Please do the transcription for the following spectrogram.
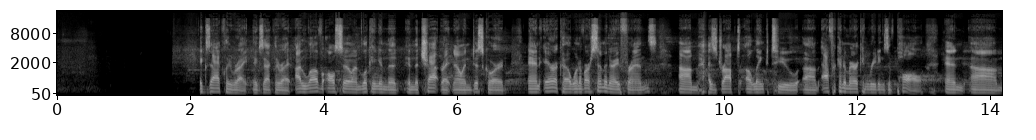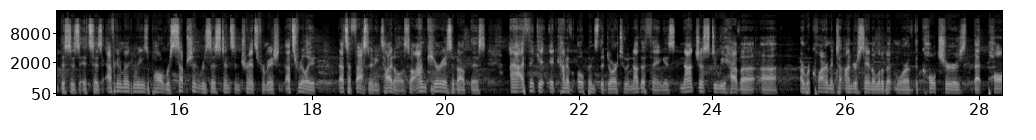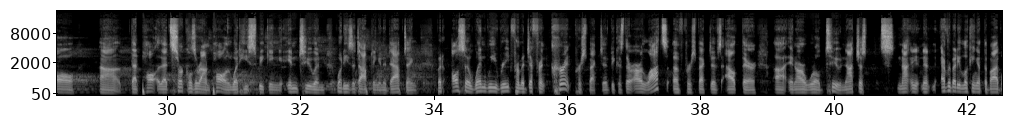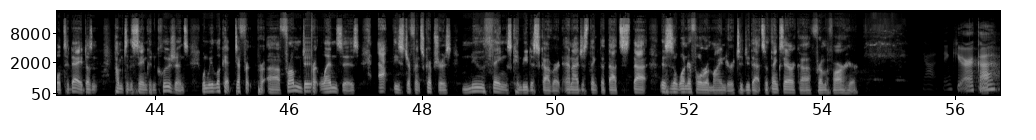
Exactly right. Exactly right. I love also. I'm looking in the in the chat right now in Discord, and Erica, one of our seminary friends, um, has dropped a link to um, African American readings of Paul, and um, this is it says African American readings of Paul: Reception, Resistance, and Transformation. That's really that's a fascinating title. So I'm curious about this. I think it, it kind of opens the door to another thing: is not just do we have a, a a requirement to understand a little bit more of the cultures that Paul uh, that Paul that circles around Paul and what he's speaking into and what he's adopting and adapting. But also when we read from a different current perspective, because there are lots of perspectives out there uh, in our world too, not just not everybody looking at the Bible today doesn't come to the same conclusions. When we look at different uh, from different lenses at these different scriptures, new things can be discovered, and I just think that that's that. This is a wonderful reminder to do that. So thanks, Erica, from afar here. Yeah, thank you, Erica.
